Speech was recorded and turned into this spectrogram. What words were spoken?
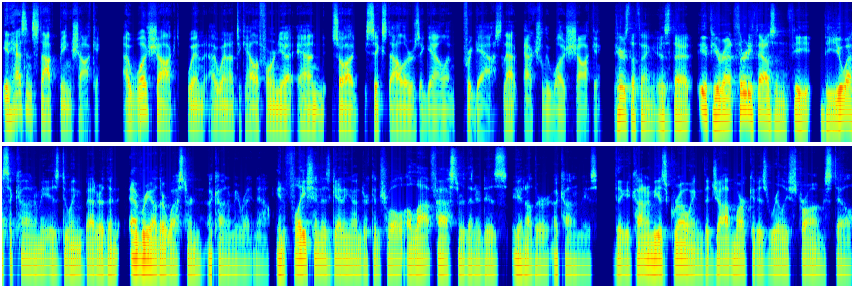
it hasn't stopped being shocking. I was shocked when I went out to California and saw $6 a gallon for gas. That actually was shocking here's the thing is that if you're at 30,000 feet, the US economy is doing better than every other Western economy right now. Inflation is getting under control a lot faster than it is in other economies. The economy is growing, the job market is really strong still.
